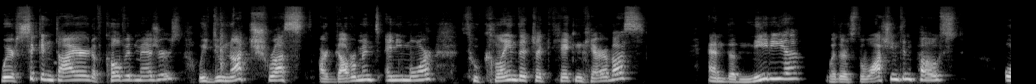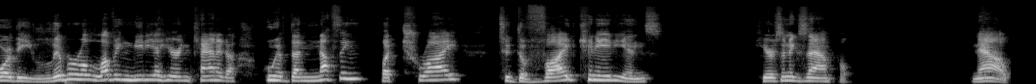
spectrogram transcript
We're sick and tired of COVID measures. We do not trust our government anymore who claim that they're taking care of us. And the media, whether it's the Washington Post or the liberal loving media here in Canada, who have done nothing but try to divide Canadians. Here's an example. Now,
